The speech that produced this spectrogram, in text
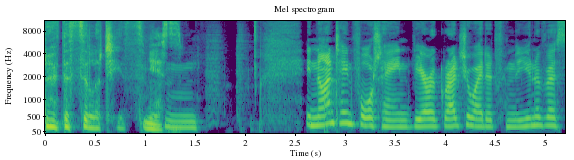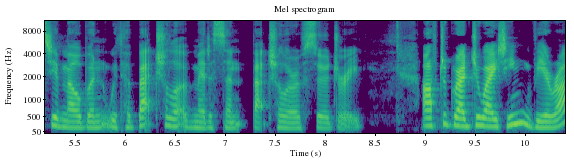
No facilities. Yes. In 1914, Vera graduated from the University of Melbourne with her Bachelor of Medicine, Bachelor of Surgery. After graduating, Vera,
